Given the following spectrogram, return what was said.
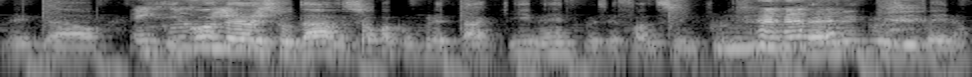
Legal. Inclusive... E quando ela estudava, só para completar aqui, né? Depois você fala assim, inclusive. Não perde inclusive aí, não.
